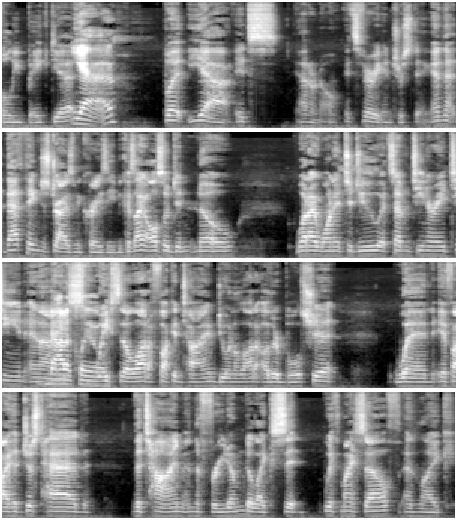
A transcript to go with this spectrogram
fully baked yet. Yeah. But yeah it's i don't know. It's very interesting. And that that thing just drives me crazy because i also didn't know what i wanted to do at 17 or 18 and i Not a s- clue. wasted a lot of fucking time doing a lot of other bullshit when if i had just had the time and the freedom to like sit with myself and like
